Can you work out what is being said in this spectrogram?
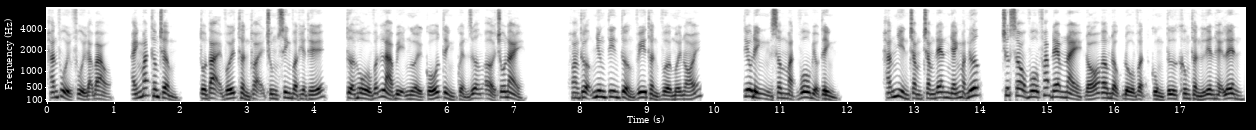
Hắn phủi phủi đã bảo, ánh mắt thâm trầm, tồn tại với thần thoại trung sinh vật hiện thế, tựa hồ vẫn là bị người cố tình quyển dưỡng ở chỗ này. Hoàng thượng nhưng tin tưởng vi thần vừa mới nói. Tiêu đình sâm mặt vô biểu tình. Hắn nhìn chằm chằm đen nhánh mặt nước, trước sau vô pháp đem này đó âm độc đồ vật cùng tư không thần liên hệ lên.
